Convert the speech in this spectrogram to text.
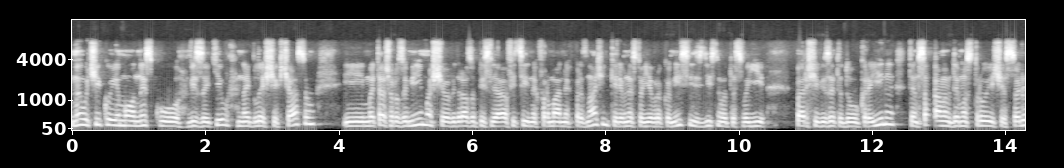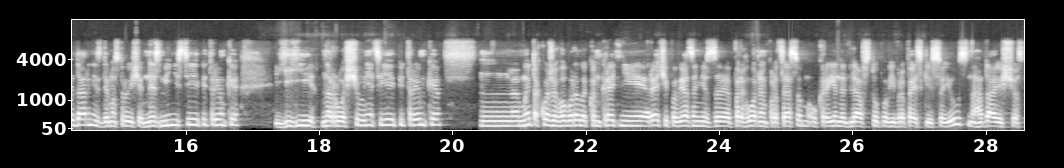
ми очікуємо низку візитів найближчих часом, і ми теж розуміємо, що відразу після офіційних формальних призначень керівництво Єврокомісії здійснювати свої перші візити до України, тим самим демонструючи солідарність, демонструючи незмінність цієї підтримки, її нарощування цієї підтримки. Ми також говорили конкретні речі пов'язані з переговорним процесом України для вступу в Європейський Союз. Нагадаю, що з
